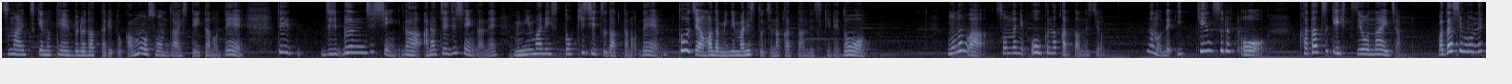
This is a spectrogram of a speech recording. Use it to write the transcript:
備え付けのテーブルだったりとかも存在していたのでで自分自身が荒地自身がねミニマリスト気質だったので当時はまだミニマリストじゃなかったんですけれど物はそんなに多くなかったんですよ。なので一見すると片付け必要ないじゃん。私もね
